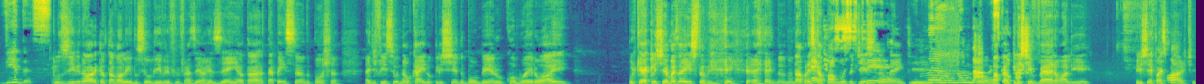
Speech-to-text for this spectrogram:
vidas? Inclusive, na hora que eu estava lendo o seu livro e fui fazer a resenha, eu estava até pensando, poxa, é difícil não cair no clichê do bombeiro como herói, porque é clichê, mas é isso também. É, não dá para é escapar é muito disso também. não, não dá. O papel escapar. que eles tiveram ali, clichê faz parte.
